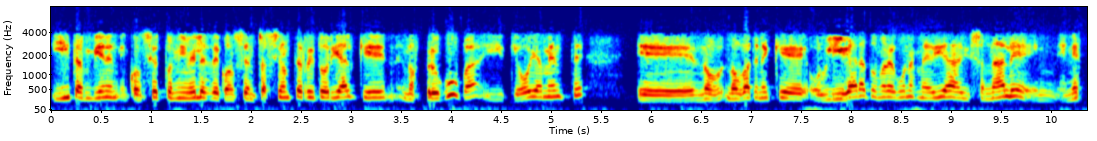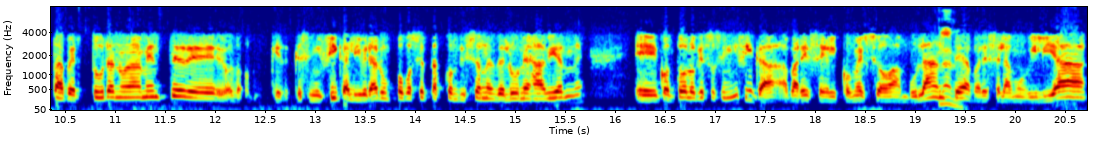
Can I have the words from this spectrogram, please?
y también con ciertos niveles de concentración territorial que nos preocupa y que obviamente eh, nos, va a tener que obligar a tomar algunas medidas adicionales en, esta apertura nuevamente, de, que, significa liberar un poco ciertas condiciones de lunes a viernes, eh, con todo lo que eso significa. Aparece el comercio ambulante, aparece la movilidad,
